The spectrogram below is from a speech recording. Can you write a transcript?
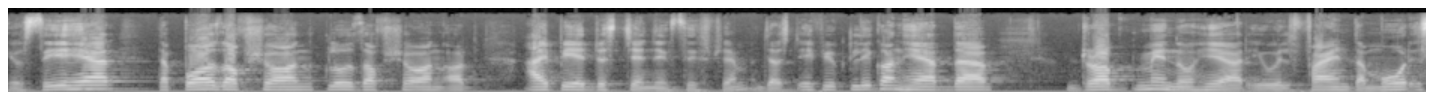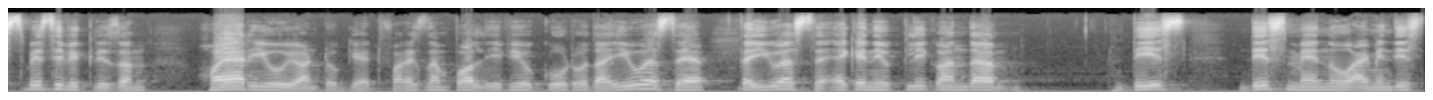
You see here the pause option, close option or IP address changing system. Just if you click on here the drop menu here you will find the more specific reason where you want to get. For example, if you go to the USA, the USA again you click on the this this menu I mean this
